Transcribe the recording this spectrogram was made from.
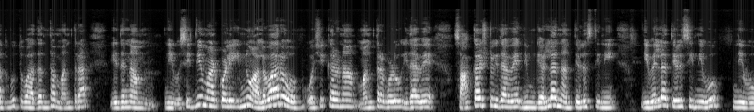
ಅದ್ಭುತವಾದಂಥ ಮಂತ್ರ ಇದನ್ನು ನೀವು ಸಿದ್ಧಿ ಮಾಡ್ಕೊಳ್ಳಿ. ಇನ್ನೂ ಹಲವಾರು ವಶೀಕರಣ ಮಂತ್ರಗಳು ಇದ್ದಾವೆ ಸಾಕಷ್ಟು ಇದ್ದಾವೆ ನಿಮಗೆಲ್ಲ ನಾನು ತಿಳಿಸ್ತೀನಿ. ಇವೆಲ್ಲ ತಿಳಿಸಿ ನೀವು ನೀವು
